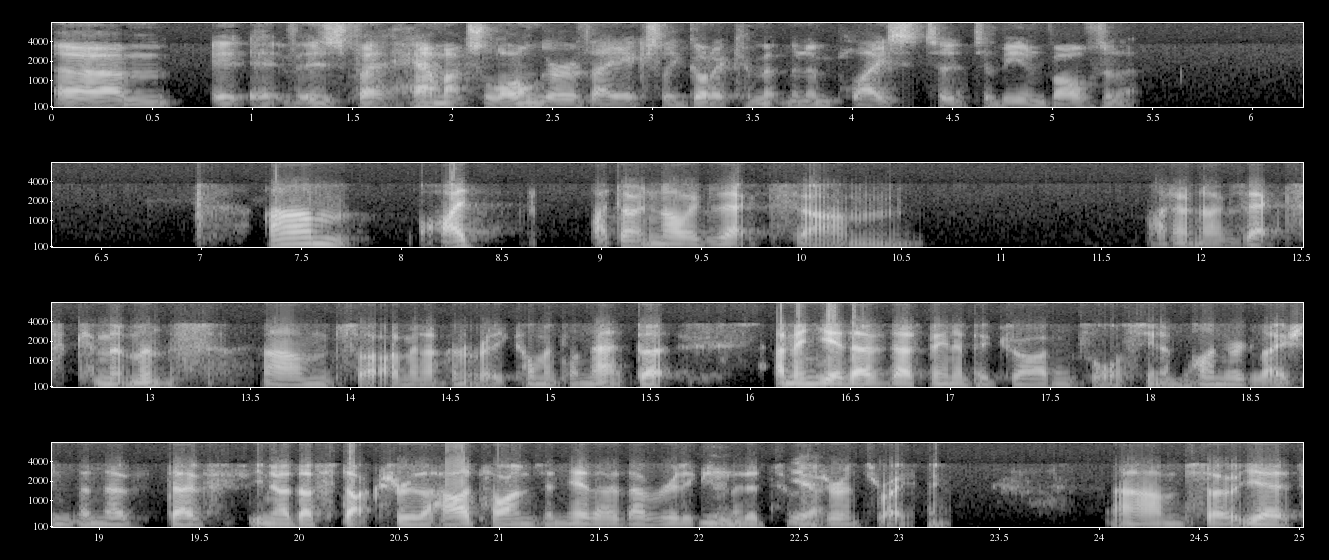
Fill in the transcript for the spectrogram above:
um, is for how much longer have they actually got a commitment in place to, to be involved in it? Um, I I don't know exact um, I don't know exact commitments. Um, so I mean I couldn't really comment on that. But I mean yeah they've they've been a big driving force you know behind the regulations and they've they've you know they've stuck through the hard times and yeah they're, they're really committed to yeah. endurance racing. Um, so yeah it's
